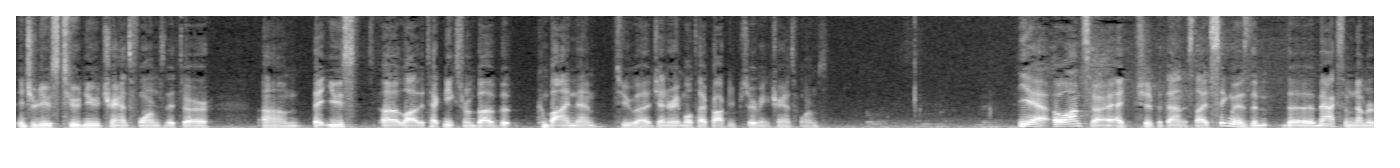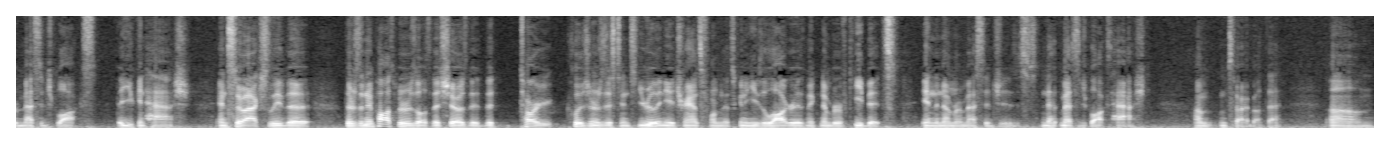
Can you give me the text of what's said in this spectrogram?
introduced two new transforms that are um, that use uh, a lot of the techniques from above, but combine them to uh, generate multi-property preserving transforms. Yeah. Oh, I'm sorry. I should put that on the slide. Sigma is the the maximum number of message blocks that you can hash. And so actually, the there's an impossible result that shows that the target collision resistance, you really need a transform that's going to use a logarithmic number of key bits in the number of messages message blocks hashed. I'm, I'm sorry about that. Um,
